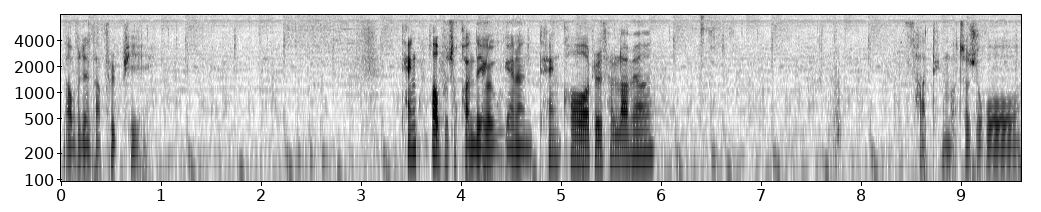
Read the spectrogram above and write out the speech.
나머지는 다 풀피. 탱커가 부족한데 결국에는 탱커를 살려면 4탱 맞춰주고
